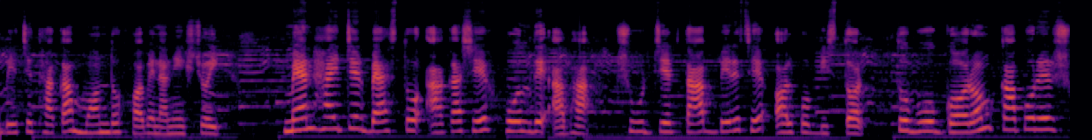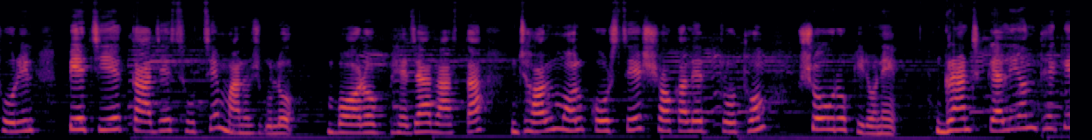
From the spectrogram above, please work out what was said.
বেঁচে থাকা মন্দ হবে না নিশ্চয়ই। ম্যানহাইটের ব্যস্ত আকাশে হলদে আভা, সূর্যের তাপ বেড়েছে অল্প বিস্তর। তবুও গরম কাপড়ের শরীর পেঁচিয়ে কাজে ছুটছে মানুষগুলো। বরফ ভেজা রাস্তা ঝলমল করছে সকালের প্রথম সৌর কিরণে গ্র্যান্ড ক্যালিয়ন থেকে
